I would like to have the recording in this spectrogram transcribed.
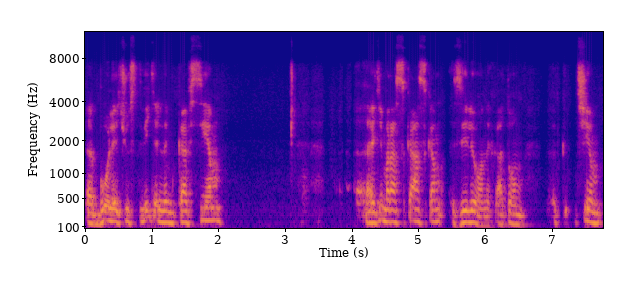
э, более чувствительным ко всем этим рассказкам зеленых о том, чем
